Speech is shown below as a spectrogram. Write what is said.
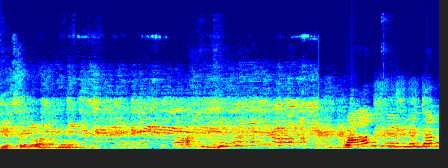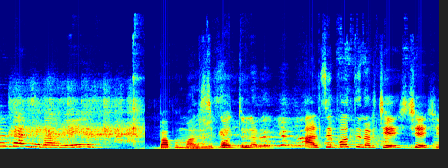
ఎగరండి. అది చేస్తలేవా నన్ను కాదు మీరు ముందరండి రవి పాపం అలసిపోతున్నారు. అలసిపోతున్నారు చేసి చేసి.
